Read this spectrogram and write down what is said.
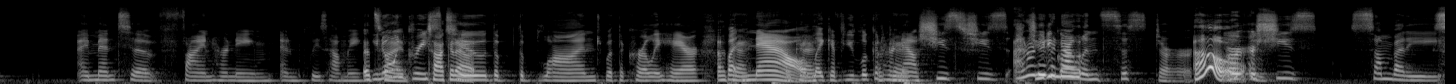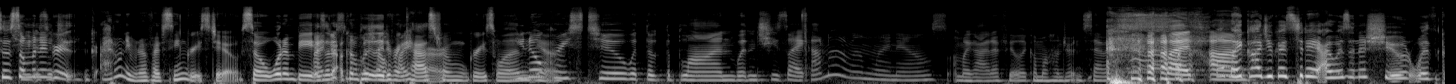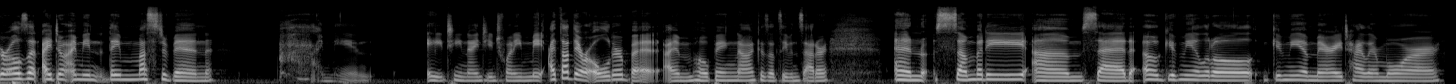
I meant to find her name, and please help me. That's you know fine. in Grease Talk it too, the the blonde with the curly hair. Okay. But now, Okay. like if you look at her now, she's she's I don't Judy even know- Garland's sister. Oh. or, or she's somebody. So someone in Grease. I don't even know if I've seen Grease two. So it wouldn't be. I Is it a completely different cast from Grease one? You know Yeah. Grease too with the the blonde when she's like, I'm not on my nails. Oh my god, I feel like I'm 107. but um, oh my god, you guys! Today I was in a shoot with girls that I don't. I mean, they must have been. I mean, 18, 19, 20. May, I thought they were older, but I'm hoping not because that's even sadder. And somebody um, said, "Oh, give me a little, give me a Mary Tyler Moore,"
